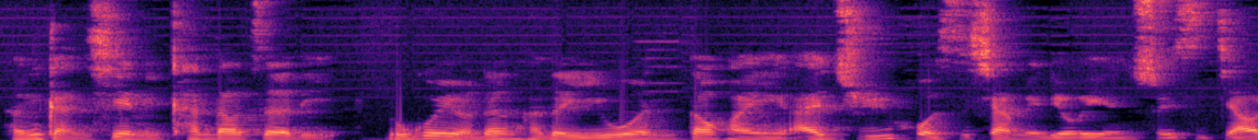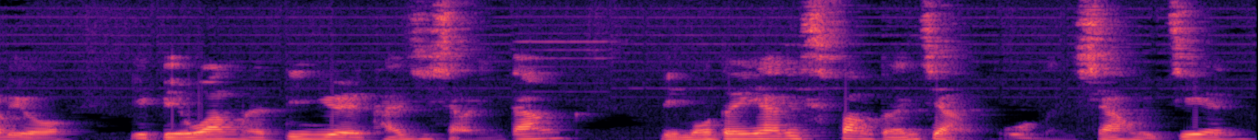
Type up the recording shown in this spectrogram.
很感谢你看到这里。如果有任何的疑问，都欢迎 IG 或是下面留言，随时交流。也别忘了订阅，开启小铃铛。李摩登压力释放短讲，我们下回见。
